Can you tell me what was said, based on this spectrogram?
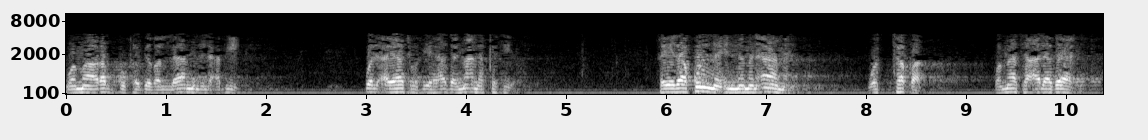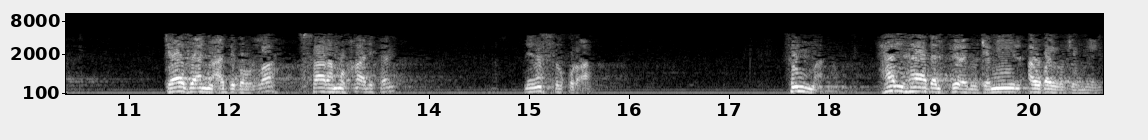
وما ربك بظلام للعبيد. والآيات في هذا المعنى كثيرة. فإذا قلنا إن من آمن واتقى ومات على ذلك جاز أن يعذبه الله صار مخالفا لنص القرآن. ثم هل هذا الفعل جميل أو غير جميل؟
